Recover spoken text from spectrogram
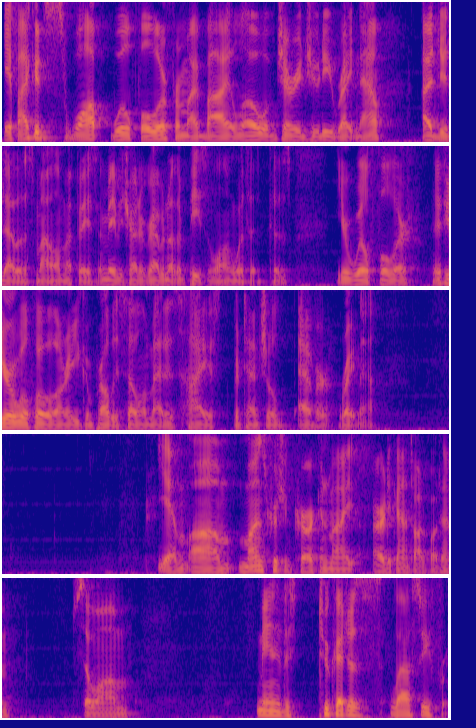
If I could swap Will Fuller for my buy low of Jerry Jeudy right now, I'd do that with a smile on my face and maybe try to grab another piece along with it because you're Will Fuller. If you're a Will Fuller owner, you can probably sell him at his highest potential ever right now. Yeah, um, mine's Christian Kirk, and my I already kind of talked about him. So, um, mainly the two catches last week for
